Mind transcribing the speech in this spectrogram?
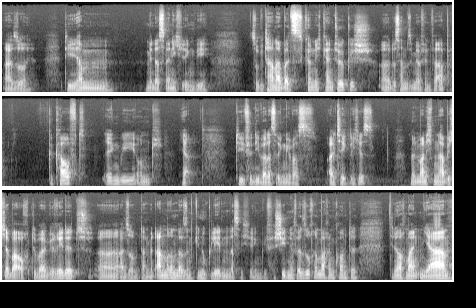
Also, die haben mir das, wenn ich irgendwie so getan habe, als könnte ich kein Türkisch. Äh, das haben sie mir auf jeden Fall abgekauft irgendwie und ja, die, für die war das irgendwie was Alltägliches. Mit manchen habe ich aber auch drüber geredet, äh, also dann mit anderen, da sind genug Läden, dass ich irgendwie verschiedene Versuche machen konnte, die dann auch meinten, ja,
